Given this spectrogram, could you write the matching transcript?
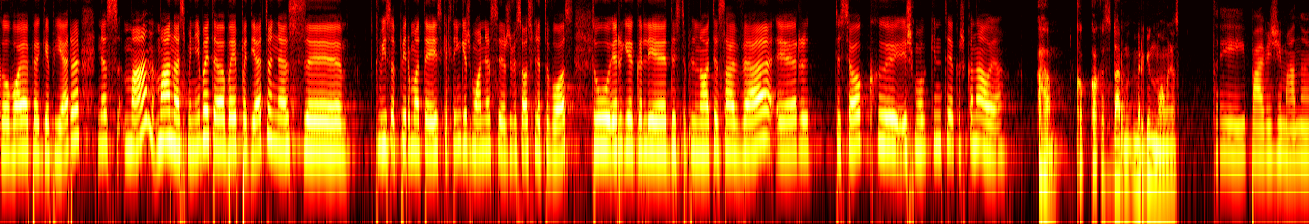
galvoju apie GPR, nes man, mano asmenybė tai labai padėtų, nes e, Visų pirma, tai skirtingi žmonės iš visos Lietuvos. Tu irgi gali disciplinuoti save ir tiesiog išmokinti kažką naujo. Aha, ko, kokios dar merginų nuomonės? Tai pavyzdžiui, mano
